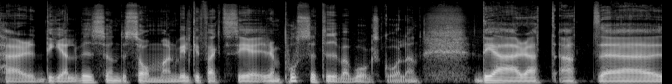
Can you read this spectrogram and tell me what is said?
här delvis under sommaren, vilket faktiskt är i den positiva vågskålen, det är att, att eh,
